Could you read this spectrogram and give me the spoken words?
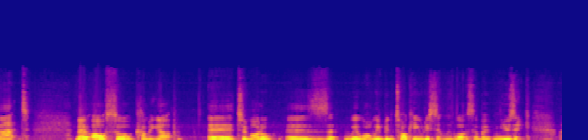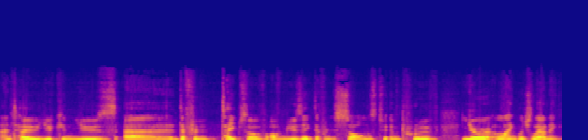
that. Now, also coming up uh, tomorrow is we, well we've been talking recently lots about music and how you can use uh, different types of, of music different songs to improve your language learning.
